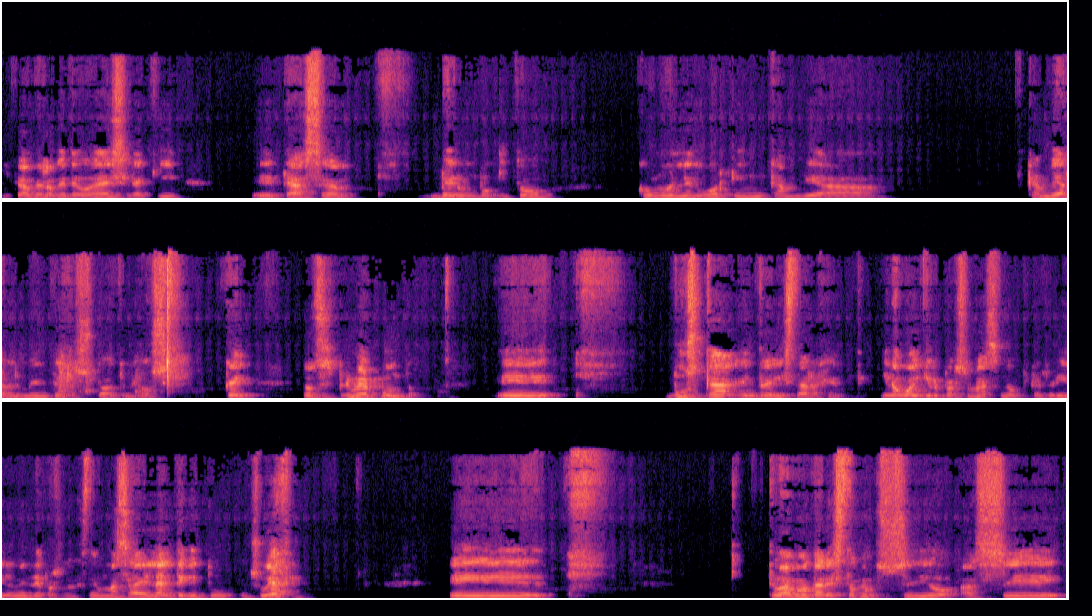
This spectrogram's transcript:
y creo que lo que te voy a decir aquí eh, te va a hacer ver un poquito cómo el networking cambia cambia realmente el resultado de tu negocio. ¿Ok? Entonces, primer punto, eh, busca entrevistar a gente. Y no cualquier persona, sino preferiblemente personas que estén más adelante que tú en su viaje. Eh, te voy a contar esto que me sucedió hace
